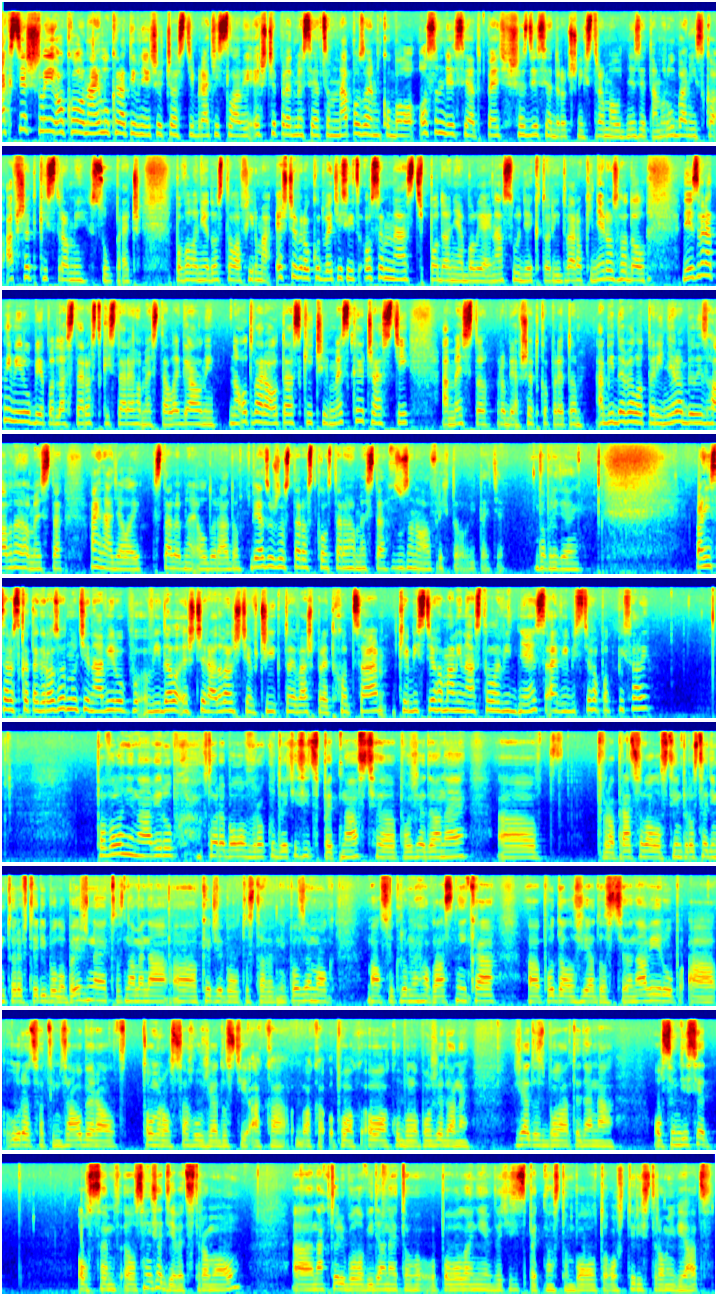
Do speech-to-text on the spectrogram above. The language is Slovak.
Ak ste šli okolo najlukratívnejšej časti Bratislavy, ešte pred mesiacom na pozemku bolo 85-60 ročných stromov, dnes je tam rúbanisko a všetky stromy sú preč. Povolenie dostala firma ešte v roku 2018, podania boli aj na súde, ktorý dva roky nerozhodol. Nezvratný výrub je podľa starostky starého mesta legálny, no otvára otázky, či mestské časti a mesto robia všetko preto, aby developeri nerobili z hlavného mesta aj naďalej stavebné Eldorado. Viac už so starostkou starého mesta Zuzana Lafrichtovou, vítajte. Dobrý deň. Pani Sarska, tak rozhodnutie na výrub vydal ešte Radovan Števčík, to je váš predchodca. Keby ste ho mali na stole vy dnes, aj vy by ste ho podpísali? Povolenie na výrub, ktoré bolo v roku 2015 eh, požiadané, eh, pracovalo s tým prostredím, ktoré vtedy bolo bežné. To znamená, eh, keďže bol to stavebný pozemok, mal súkromného vlastníka, podal žiadosť na výrub a úrad sa tým zaoberal v tom rozsahu žiadosti, aká, aká, o akú bolo požiadané. Žiadosť bola teda na 80 8, 89 stromov, na ktorý bolo vydané to povolenie v 2015. Bolo to o 4 stromy viac.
